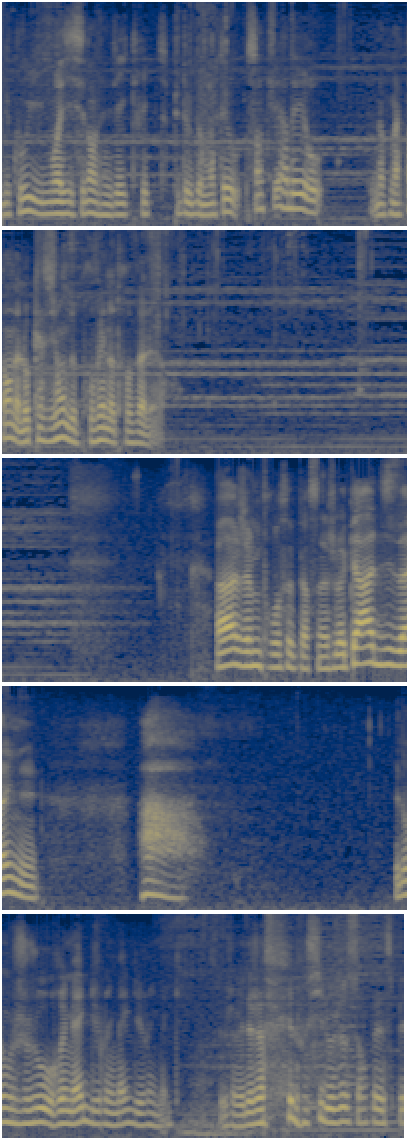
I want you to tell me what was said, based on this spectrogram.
Du coup, il moisissait dans une vieille crypte plutôt que de monter au sanctuaire des héros. Et donc maintenant, on a l'occasion de prouver notre valeur. Ah, j'aime trop ce personnage. Le cara design est... Ah. Et donc, je joue au remake du remake du remake. Parce que j'avais déjà fait aussi le jeu sur PSP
